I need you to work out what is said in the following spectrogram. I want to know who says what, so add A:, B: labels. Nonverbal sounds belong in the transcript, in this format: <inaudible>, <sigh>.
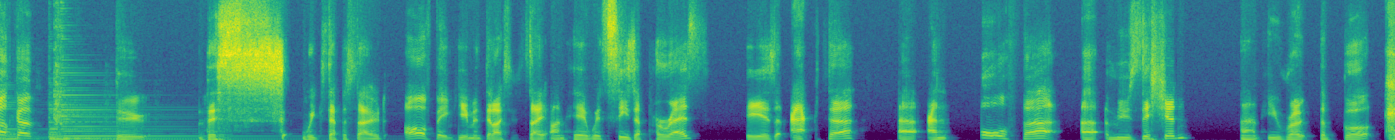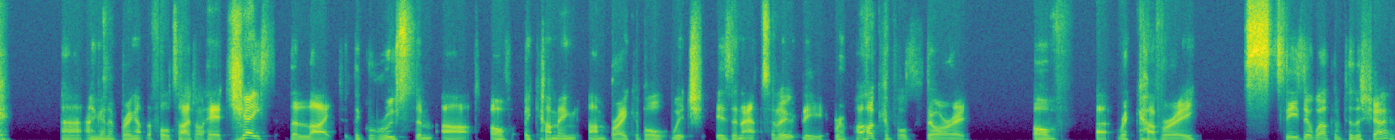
A: Welcome to this week's episode of Being Human. Delighted to say I'm here with Cesar Perez. He is an actor, uh, an author, uh, a musician, and he wrote the book. Uh, I'm going to bring up the full title here Chase the Light, the gruesome art of becoming unbreakable, which is an absolutely <laughs> remarkable story of uh, recovery. Cesar, welcome to the show.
